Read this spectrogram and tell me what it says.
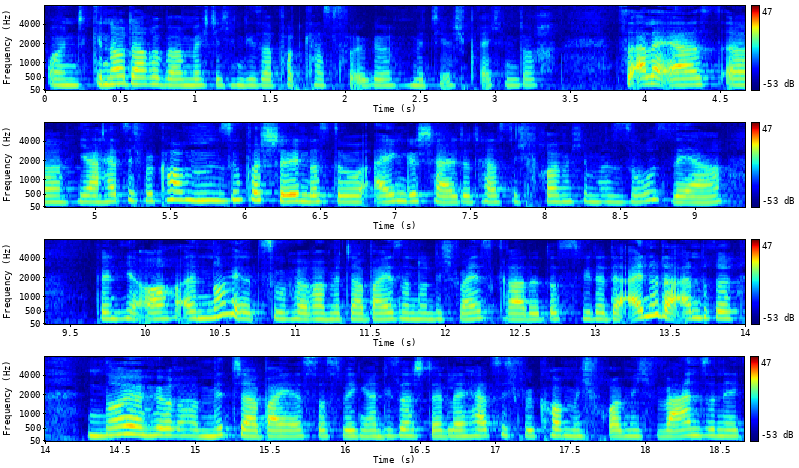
Und genau darüber möchte ich in dieser Podcast-Folge mit dir sprechen. Doch zuallererst, äh, ja, herzlich willkommen. Super schön, dass du eingeschaltet hast. Ich freue mich immer so sehr, wenn hier auch neue Zuhörer mit dabei sind. Und ich weiß gerade, dass wieder der ein oder andere neue Hörer mit dabei ist. Deswegen an dieser Stelle herzlich willkommen. Ich freue mich wahnsinnig,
